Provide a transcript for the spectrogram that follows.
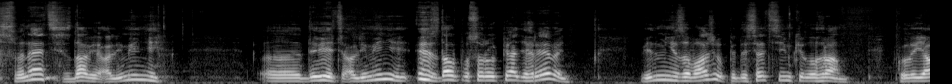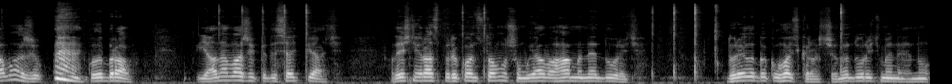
свинець, здав я алюміній. Е, дивіться, алюміній здав по 45 гривень. Він мені заважив 57 кг. Коли я важив, коли брав, я наважив 55. Лишній раз перекон в тому, що моя вага мене дурить. Дурили би когось краще, не дурить мене. Ну,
